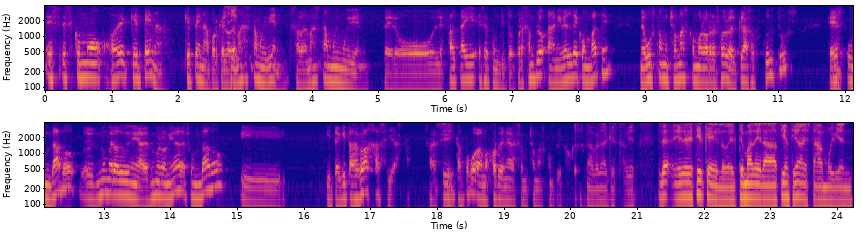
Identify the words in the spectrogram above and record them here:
es, es, como, joder, qué pena, qué pena, porque lo demás está muy bien. O sea, lo demás está muy, muy bien. Pero le falta ahí ese puntito. Por ejemplo, a nivel de combate, me gusta mucho más cómo lo resuelve el Clash of Cultures, que es mm. un dado, el número de unidades, número de unidades, un dado y, y te quitas bajas y ya está. O sea, sí, tampoco a lo mejor tenía que ser mucho más complicado que eso. La verdad que está bien. He de decir que lo del tema de la ciencia está muy bien,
